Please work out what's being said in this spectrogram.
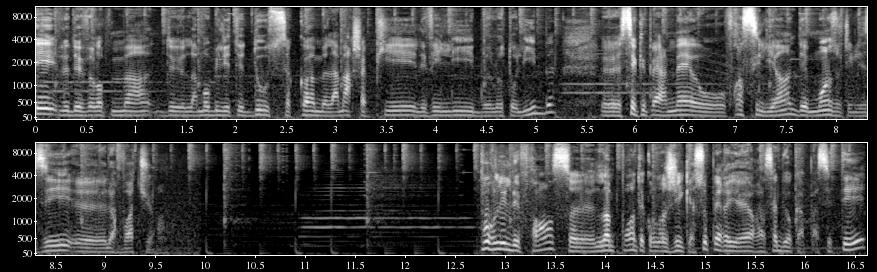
et le développement de la mobilité douce comme la marche à pied, le vélib, l'autolib, ce qui permet aux franciliens de moins utiliser leur voiture. Pour l'île de France, euh, l'empreinte écologique est supérieure à sa biocapacité.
